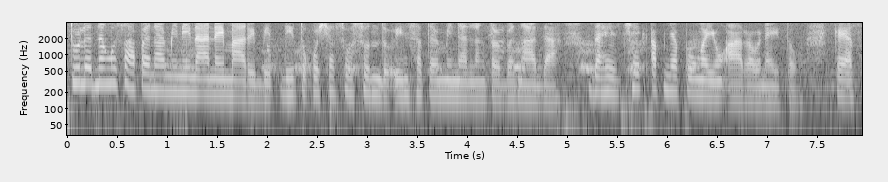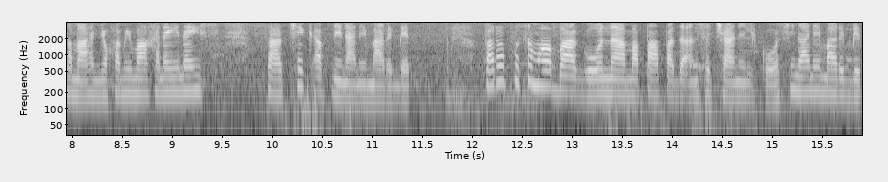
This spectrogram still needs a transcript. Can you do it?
Tulad ng usapan namin ni Nanay Maribit, dito ko siya susunduin sa terminal ng Torbanada dahil check up niya po ngayong araw na ito. Kaya samahan niyo kami mga kanainais sa check up ni Nanay Maribit. Para po sa mga bago na mapapadaan sa channel ko, si Nanay Maribet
